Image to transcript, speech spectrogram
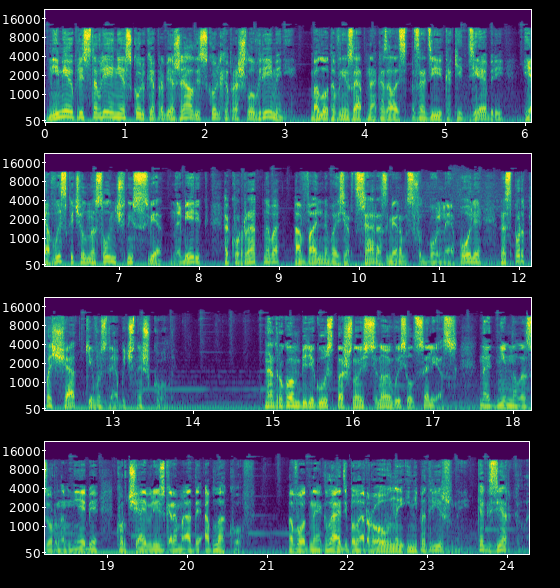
Не имею представления, сколько я пробежал и сколько прошло времени. Болото внезапно оказалось позади, как и дебри, и я выскочил на солнечный свет, на берег аккуратного овального озерца размером с футбольное поле на спортплощадке возле обычной школы. На другом берегу сплошной стеной высился лес. Над ним на лазурном небе курчавились громады облаков. Водная гладь была ровной и неподвижной, как зеркало.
